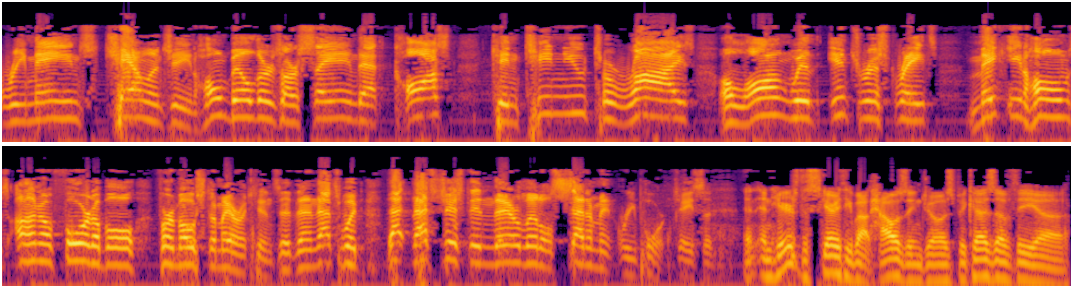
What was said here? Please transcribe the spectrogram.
remains challenging. Home builders are saying that costs continue to rise along with interest rates making homes unaffordable for most Americans. And then that's what that that's just in their little sediment report, Jason. And, and here's the scary thing about housing, Joe, is because of the uh,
